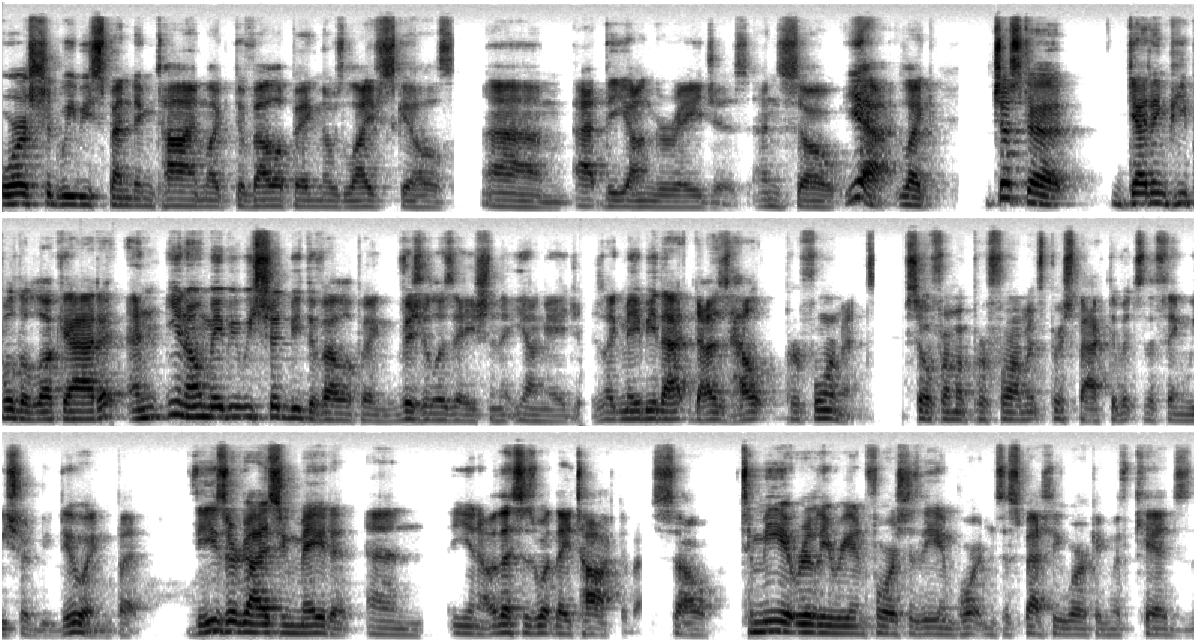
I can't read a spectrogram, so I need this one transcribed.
or should we be spending time like developing those life skills um, at the younger ages? And so yeah like just uh, getting people to look at it and you know maybe we should be developing visualization at young ages. Like maybe that does help performance. So from a performance perspective it's the thing we should be doing but these are guys who made it and you know this is what they talked about. So to me it really reinforces the importance especially working with kids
